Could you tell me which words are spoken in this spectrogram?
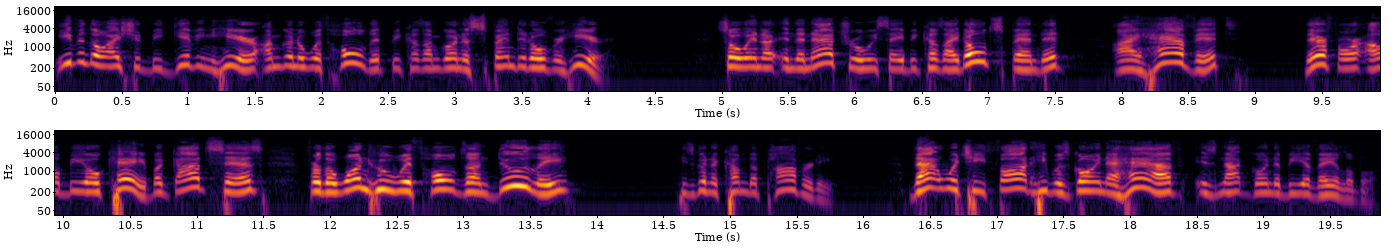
even though I should be giving here, I'm going to withhold it because I'm going to spend it over here. So in, a, in the natural, we say, because I don't spend it, I have it, therefore I'll be okay. But God says, for the one who withholds unduly, he's going to come to poverty. That which he thought he was going to have is not going to be available.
